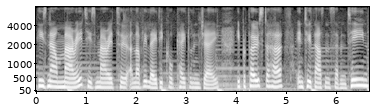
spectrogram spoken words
He's now married. He's married to a lovely lady called Katelyn Jae. He proposed to her in 2017.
